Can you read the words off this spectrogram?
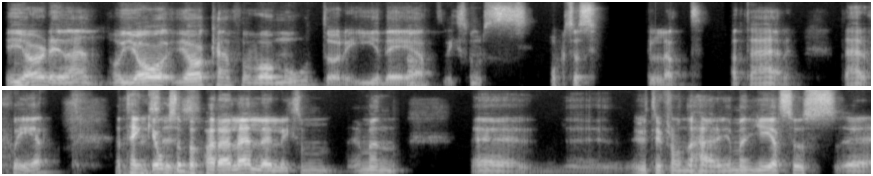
Vi mm. gör det igen. Och jag, jag kan få vara motor i det, ja. att liksom också se till att, att det, här, det här sker. Jag tänker Precis. också på paralleller, liksom, men, eh, utifrån det här. Men Jesus eh,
